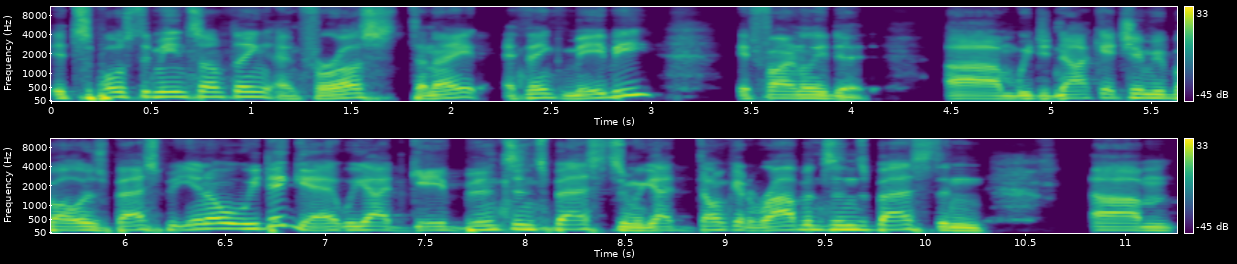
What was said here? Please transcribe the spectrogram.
It's supposed to mean something. And for us tonight, I think maybe it finally did. Um, we did not get Jimmy Butler's best, but you know what we did get? We got Gabe Vincent's best and we got Duncan Robinson's best. And um,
